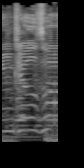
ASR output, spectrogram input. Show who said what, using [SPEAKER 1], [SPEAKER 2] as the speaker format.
[SPEAKER 1] angels.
